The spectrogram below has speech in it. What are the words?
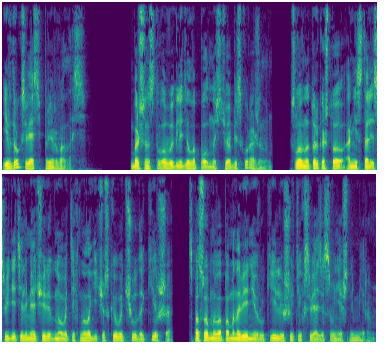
и вдруг связь прервалась. Большинство выглядело полностью обескураженным, словно только что они стали свидетелями очередного технологического чуда Кирша, способного по мановению руки лишить их связи с внешним миром.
